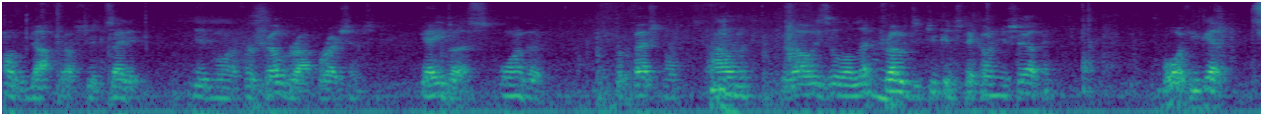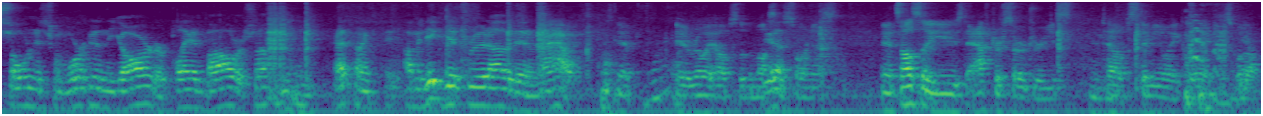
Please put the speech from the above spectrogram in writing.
or the doctor, I should say, that did one of her shoulder operations, gave us one of the professional Tylenol with all these little electrodes that you can stick on yourself. And Boy, if you got soreness from working in the yard or playing ball or something, that thing, I mean, it gets rid of it in an hour. Yep, it really helps with the muscle Yes. soreness. And it's also used after surgeries to help stimulate growth as well.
